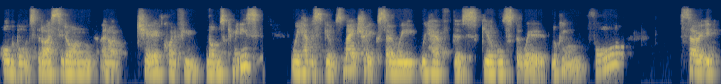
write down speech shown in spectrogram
all the boards that I sit on, and I chair quite a few noms committees. We have a skills matrix, so we we have the skills that we're looking for. So it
